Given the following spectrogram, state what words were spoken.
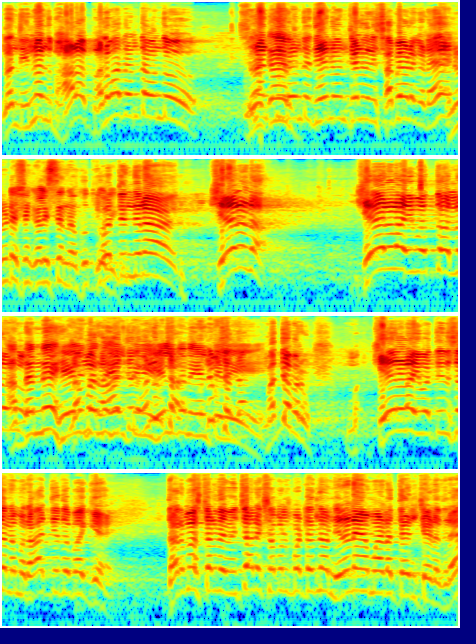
ನಂದು ಇನ್ನೊಂದು ಬಹಳ ಬಲವಾದಂತ ಒಂದು ಏನು ಅಂತ ಹೇಳಿದ್ರೆ ಸಭೆ ಒಳಗಡೆ ಇವತ್ತಿನ ದಿನ ಕೇರಳ ಕೇರಳ ಇವತ್ತು ಅಲ್ಲೊಂದು. ಮಧ್ಯ ಬರ್ಬೋದು ಕೇರಳ ಇವತ್ತಿನ ದಿವಸ ನಮ್ಮ ರಾಜ್ಯದ ಬಗ್ಗೆ ಧರ್ಮಸ್ಥಳದ ವಿಚಾರಕ್ಕೆ ಸಂಬಂಧಪಟ್ಟಂತೆ ನಾವು ನಿರ್ಣಯ ಮಾಡುತ್ತೆ ಅಂತ ಹೇಳಿದ್ರೆ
